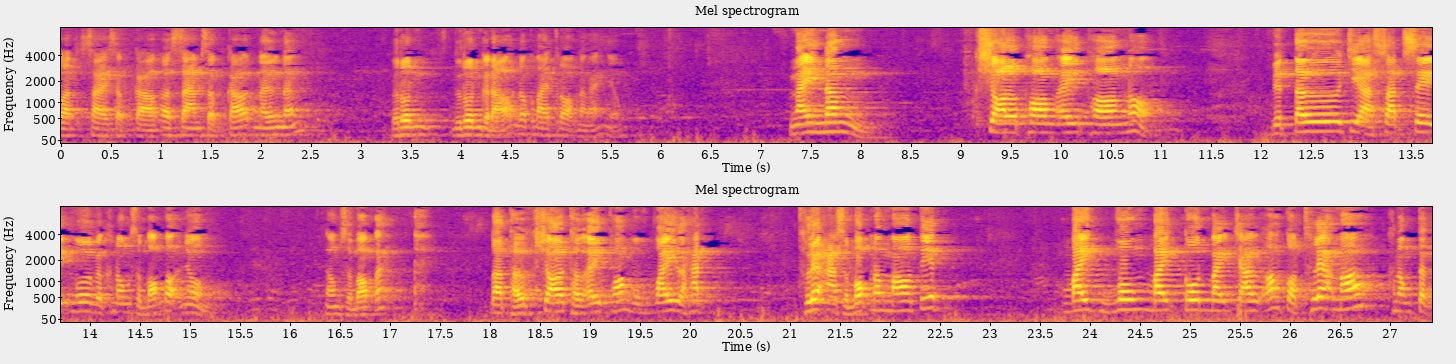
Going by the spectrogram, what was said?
គាត់40កោ30កោនៅហ្នឹង រុនរុនកដោនៅក្បែរទ្របហ្នឹងឯងញោមថ្ងៃហ្នឹងខ្យល់ផងអីផងនោះវាទៅជាអាសត្វសេកមួយវាក្នុងសបុកញោមក្នុងសបុកណាដល់ត្រូវខ្យល់ត្រូវអីផងវាវាយលហាត់ធ្លាក់អាសបុកហ្នឹងមកទៀតបែកវងបែកកូនបែកចៅអស់ក៏ធ្លាក់មកក្នុងទឹក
